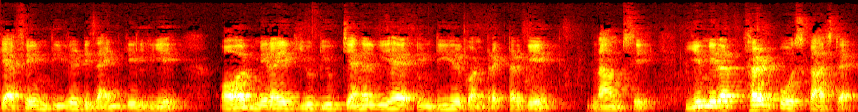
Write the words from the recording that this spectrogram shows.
कैफ़े इंटीरियर डिज़ाइन के लिए। और मेरा एक यूट्यूब चैनल भी है इंटीरियर कॉन्ट्रैक्टर के नाम से। ये मेरा थर्ड पोस्टकास्ट है।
